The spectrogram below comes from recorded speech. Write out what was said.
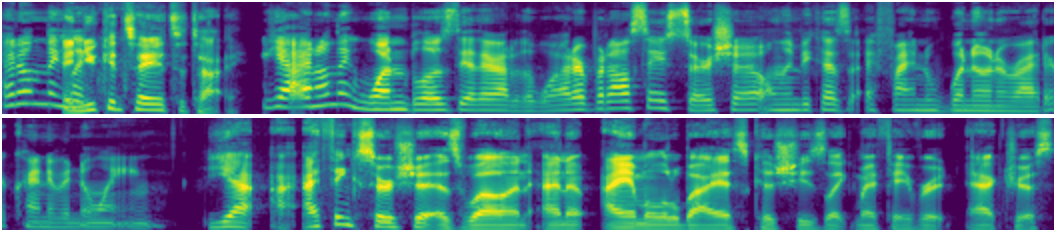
I don't think And like, you can say it's a tie. yeah, I don't think one blows the other out of the water, but I'll say Saoirse only because I find Winona Ryder kind of annoying. Yeah, I think Saoirse as well, and I, I am a little biased because she's like my favorite actress.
